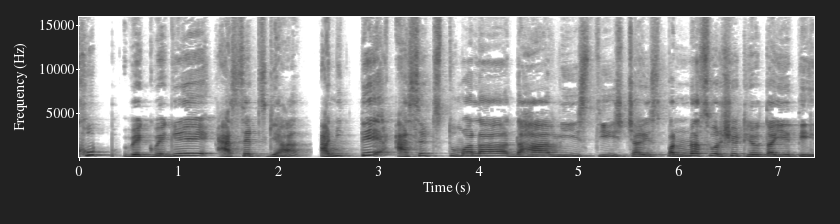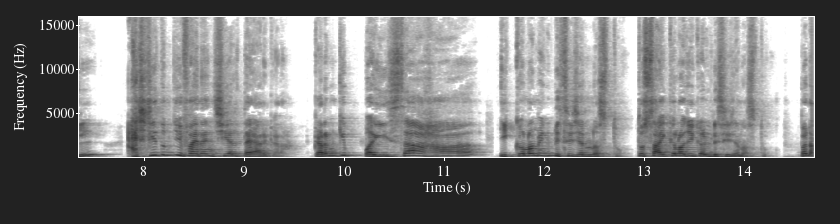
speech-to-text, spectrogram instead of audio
खूप वेगवेगळे ॲसेट्स घ्या. आणि ते ॲसेट्स तुम्हाला दहा वीस तीस चाळीस पन्नास वर्ष ठेवता येतील. अशी तुमची फायनान्शियल तयार करा. कारण की पैसा हा इकॉनॉमिक डिसिजन नसतो. तो सायकोलॉजिकल डिसिजन असतो. पण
